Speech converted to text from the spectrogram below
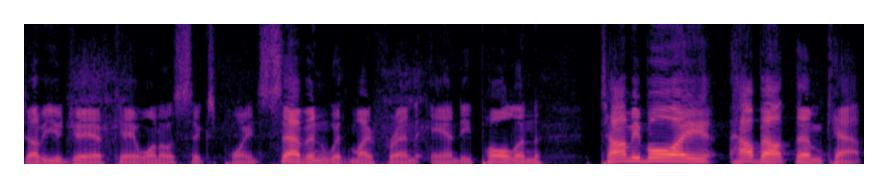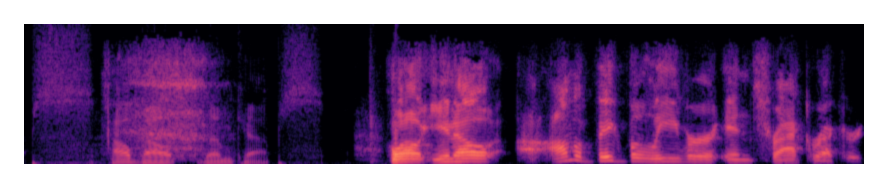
WJFK 106.7 with my friend Andy Pollin. Tommy boy, how about them caps? How about them caps? Well, you know, I'm a big believer in track record.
